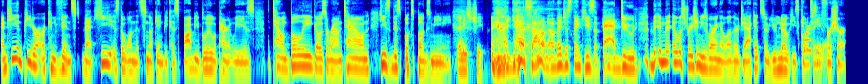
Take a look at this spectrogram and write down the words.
and he and Peter are convinced convinced that he is the one that snuck in because Bobby Blue apparently is the town bully, goes around town. He's this book's Bugs Meany. And he's cheap. I guess. I don't know. They just think he's a bad dude. In the illustration, he's wearing a leather jacket, so you know he's guilty he for sure.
